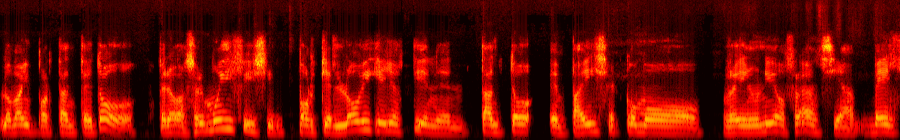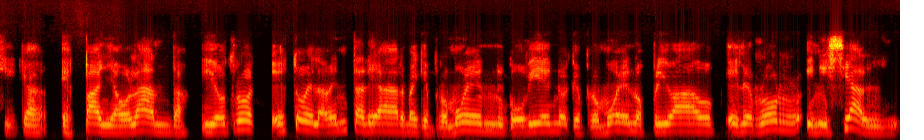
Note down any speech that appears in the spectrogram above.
lo más importante de todo pero va a ser muy difícil porque el lobby que ellos tienen, tanto en países como Reino Unido, Francia, Bélgica, España, Holanda y otros, esto de la venta de armas que promueven el gobierno, que promueven los privados, el error inicial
